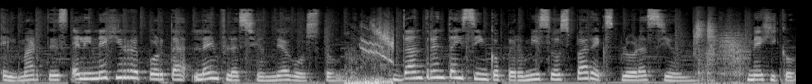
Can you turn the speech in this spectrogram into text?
El martes, el INEGI reporta la inflación de agosto. Dan 35 permisos para exploración. México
